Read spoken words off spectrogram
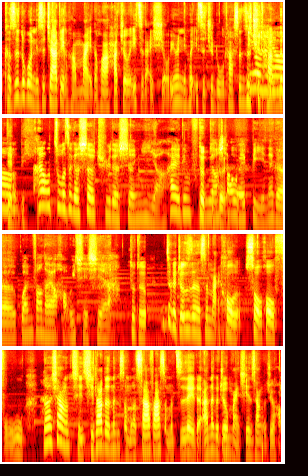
可是如果你是家电行买的话，他就会一直来修，因为你会一直去撸他，甚至去他那个店里。他要做这个社区的生意啊，他一定服务要稍微比那个官方的要好一些些啦。对对，这个就是真的是买后售后服务。那像其其他的那个什么沙发什么之类的啊，那个就买线上的就好。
